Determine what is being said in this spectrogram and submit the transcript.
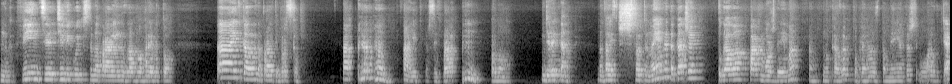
на какви инициативи, които сте направили назад във времето. А, и така да направите връзка. А, а Юпитер се изправя, пардон, директен на 24 ноември, така че тогава пак може да има но казах, по време на затъмненията ще говоря за тях,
